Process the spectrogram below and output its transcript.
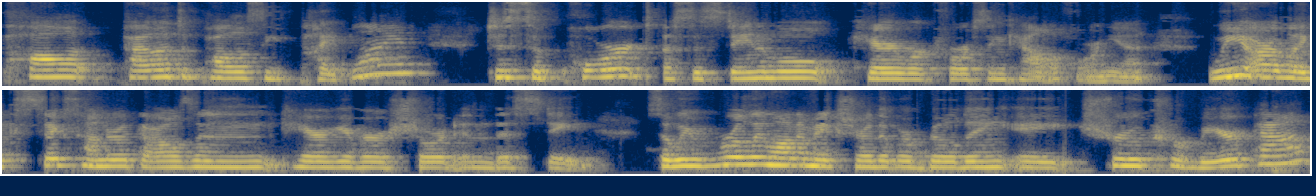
pilot to policy pipeline to support a sustainable care workforce in California. We are like 600,000 caregivers short in this state. So we really want to make sure that we're building a true career path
